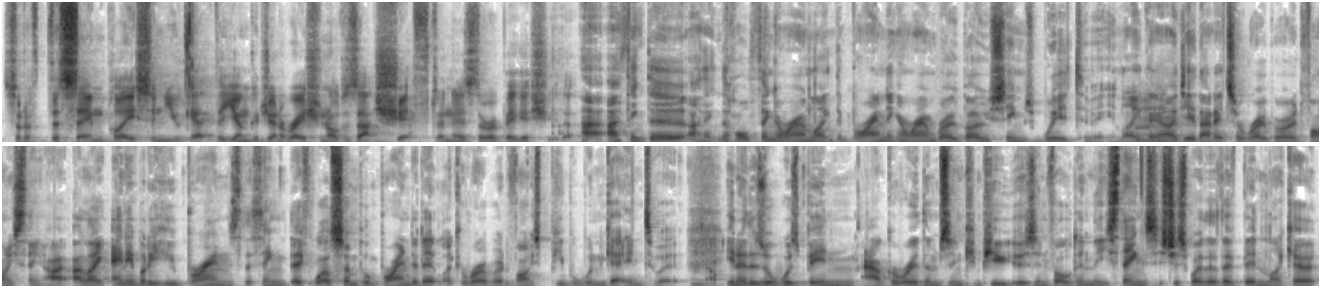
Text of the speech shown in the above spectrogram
sort of the same place and you get the younger generation, or does that shift? And is there a big issue there? I, I think the I think the whole thing around like the branding around Robo seems weird to me. Like the Mm. idea that it's a Robo advice thing. I, I like anybody who brands the thing. If Wealthsimple branded it like a Robo advice, people wouldn't get into it. You know, there's always been algorithms and computers involved in these things. It's just whether they've been like a,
